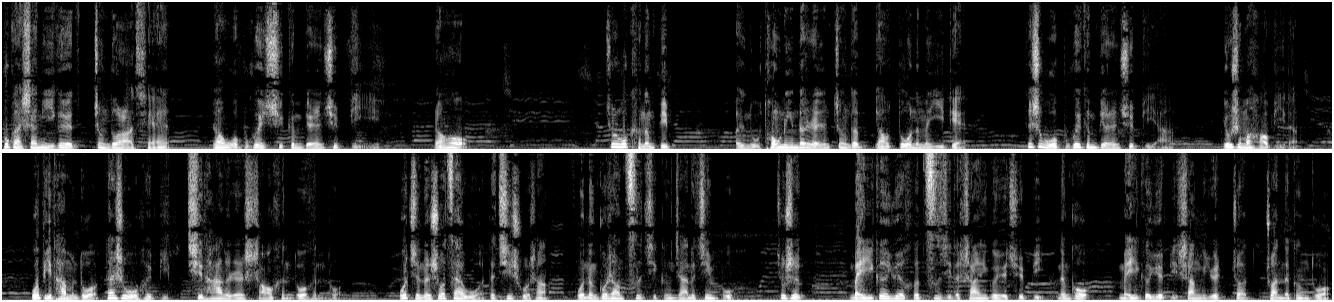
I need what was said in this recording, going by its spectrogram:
不管珊妮一个月挣多少钱，然后我不会去跟别人去比，然后就是我可能比嗯同龄的人挣的要多那么一点，但是我不会跟别人去比啊，有什么好比的？我比他们多，但是我会比其他的人少很多很多。我只能说，在我的基础上，我能够让自己更加的进步，就是每一个月和自己的上一个月去比，能够每一个月比上个月赚赚的更多，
